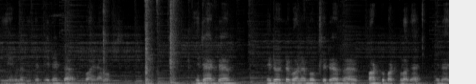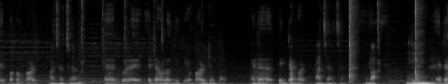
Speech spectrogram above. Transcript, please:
দিয়ে এগুলো দিতেন। এটা একটা গয়না বক্স এটা একটা এটাও একটা গয়নার বক্স এটা আপনার পার্ট টু পার্ট খোলা যায়। এটা এই প্রথম পার্ট আচ্ছা আচ্ছা। এরপরে এটা হলো দ্বিতীয় পার্ট দুটো part। এটা তিনটা পার্ট আচ্ছা আচ্ছা। বাহ। এটা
